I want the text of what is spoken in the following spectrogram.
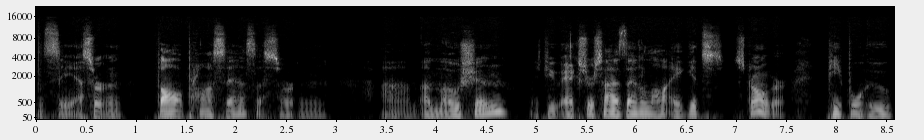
let's see, a certain thought process, a certain um, emotion. If you exercise that a lot, it gets stronger. People who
